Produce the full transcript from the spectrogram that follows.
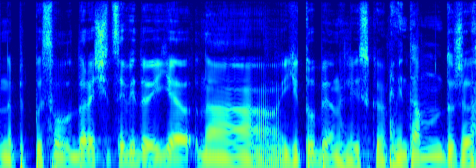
не підписували. До речі, це відео є на Ютубі англійською. Він там дуже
